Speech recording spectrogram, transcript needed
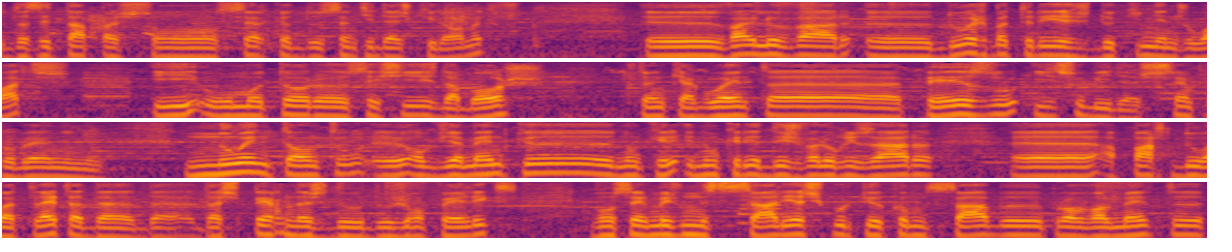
das etapas são cerca de 110 km, vai levar duas baterias de 500 watts e o motor CX da Bosch, portanto que aguenta peso e subidas, sem problema nenhum. No entanto, eh, obviamente que não, não queria desvalorizar uh, a parte do atleta, da, da, das pernas do, do, João Félix, que vão ser mesmo necessárias, porque, como se sabe, provavelmente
